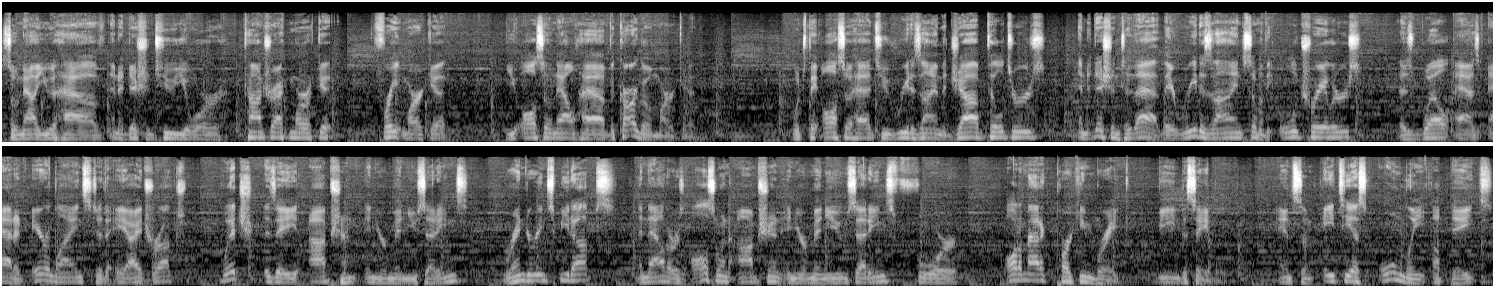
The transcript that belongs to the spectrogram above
So now you have, in addition to your contract market, freight market, you also now have the cargo market, which they also had to redesign the job filters. In addition to that, they redesigned some of the old trailers as well as added airlines to the AI trucks, which is a option in your menu settings, rendering speed ups, and now there's also an option in your menu settings for automatic parking brake being disabled, and some ATS only updates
